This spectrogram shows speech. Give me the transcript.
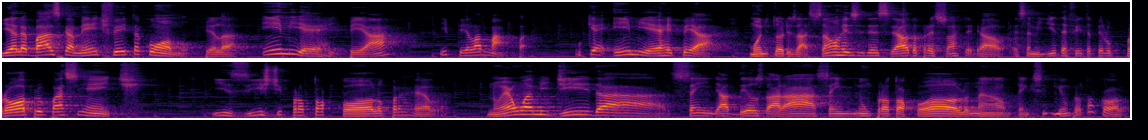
E ela é basicamente feita como? Pela MRPA, e pela MAPA. O que é MRPA? Monitorização residencial da pressão arterial. Essa medida é feita pelo próprio paciente. existe protocolo para ela. Não é uma medida sem a Deus dará, sem um protocolo. Não, tem que seguir um protocolo.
